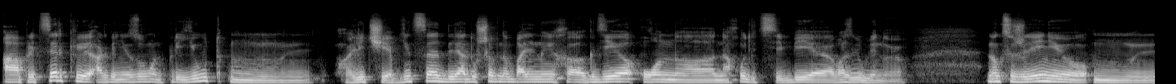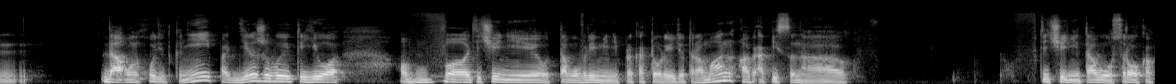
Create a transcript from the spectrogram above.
А при церкви организован приют, лечебница для душевнобольных, где он а, находит себе возлюбленную. Но, к сожалению, да, он ходит к ней, поддерживает ее, в течение того времени, про которое идет роман, описано в течение того срока,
